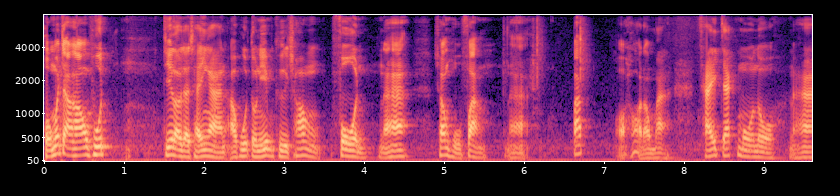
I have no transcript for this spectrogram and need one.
ผมก็จะเอาพุทที่เราจะใช้งานเอาพุทตัวนี้คือช่องโฟนนะฮะ ช่องหูฟังนะฮะปั๊บออถอดออกมา ใช้แจ็คโมโนนะฮะ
